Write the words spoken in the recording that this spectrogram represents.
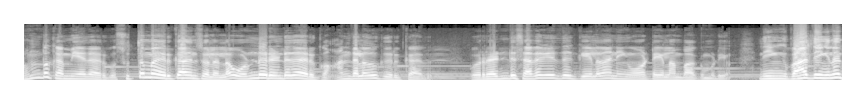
ரொம்ப கம்மியாக தான் இருக்கும். சுத்தமாக இருக்காதுன்னு சொல்லலை. ஒன்று ரெண்டு தான் இருக்கும். அந்த அளவுக்கு இருக்காது. ஒரு ரெண்டு சதவீதத்துக்கு கீழே தான் நீங்கள் ஓட்டையெல்லாம் பார்க்க முடியும். நீங்கள் பார்த்தீங்கன்னா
